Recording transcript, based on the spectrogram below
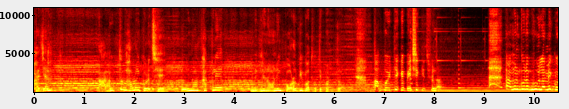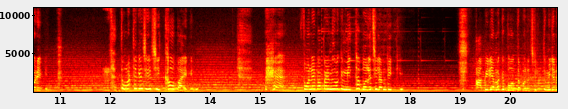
ভাইজান আবির তো ভালোই করেছে। ও না থাকলে মেঘলার অনেক বড় বিপদ হতে পারতো। আব্বু এর থেকে বেশি কিছু না। এমন কোনো ভুল আমি করিনি। তোমার থেকে সে শিক্ষাও পাইনি। হ্যাঁ ফোনের ব্যাপারে আমি তোমাকে মিথ্যা বলেছিলাম ঠিকই আবিরই আমাকে বলতে বলেছিল তুমি যেন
